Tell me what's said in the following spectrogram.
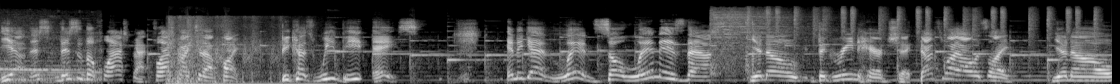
yeah, this this is the flashback. Flashback to that fight. Because we beat Ace. And again, Lin. So Lin is that, you know, the green hair chick. That's why I was like, you know,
